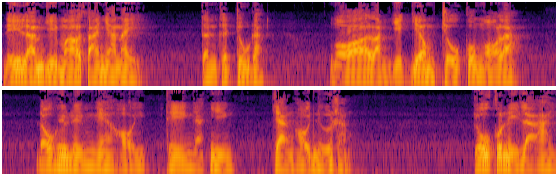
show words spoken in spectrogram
nị làm gì mà ở tại nhà này? Tên khách trú đáp ngọ ở làm việc với ông chủ của ngọ la. Đỗ hiếu liêm nghe hỏi thì ngạc nhiên, chàng hỏi nữa rằng, chủ của nị là ai?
